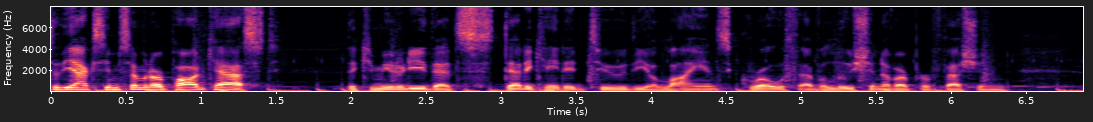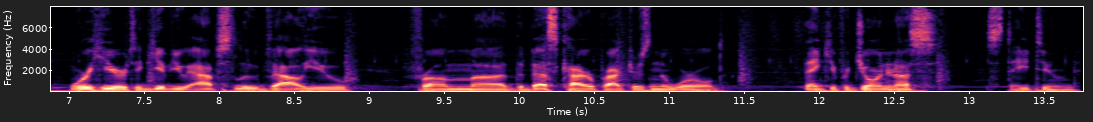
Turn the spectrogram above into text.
to the Axiom Seminar Podcast, the community that's dedicated to the alliance, growth, evolution of our profession. We're here to give you absolute value from uh, the best chiropractors in the world. Thank you for joining us. Stay tuned.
